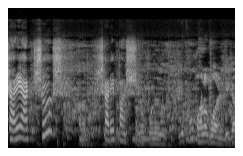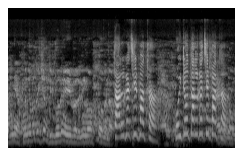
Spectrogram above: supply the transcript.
সাড়ে আটশো সাড়ে পাঁচশো। এটা খুব ভালো কোয়ালিটি এটা আপনি এখন যেমন দেখছেন দীর্ঘদিন এই নষ্ট হবে না। তাল গাছের পাতা ওইটাও তাল গাছের পাতা? একদম।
